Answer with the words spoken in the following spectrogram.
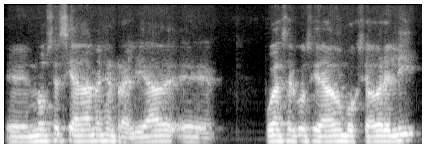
no sé si Adames en realidad pueda ser considerado un boxeador elite,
